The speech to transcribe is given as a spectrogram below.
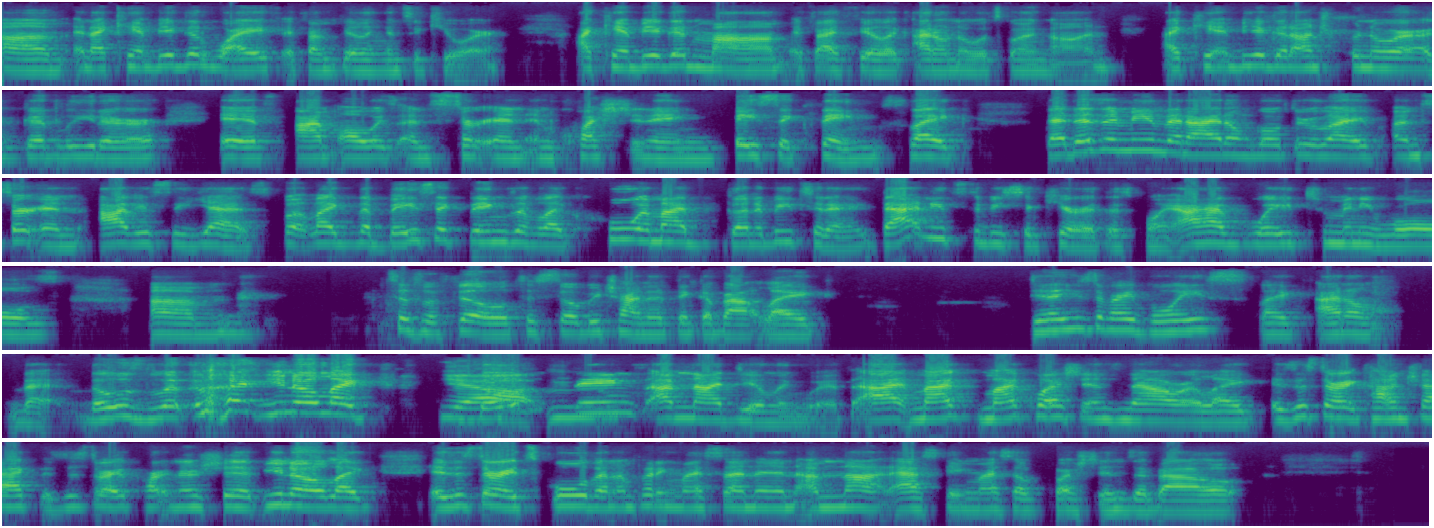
Um, and I can't be a good wife if I'm feeling insecure. I can't be a good mom if I feel like I don't know what's going on. I can't be a good entrepreneur, a good leader if I'm always uncertain and questioning basic things. Like, that doesn't mean that I don't go through life uncertain. Obviously, yes, but like the basic things of like, who am I going to be today? That needs to be secure at this point. I have way too many roles um, to fulfill to still be trying to think about like, did I use the right voice? Like, I don't that those like you know like yeah mm-hmm. things i'm not dealing with i my my questions now are like is this the right contract is this the right partnership you know like is this the right school that i'm putting my son in i'm not asking myself questions about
